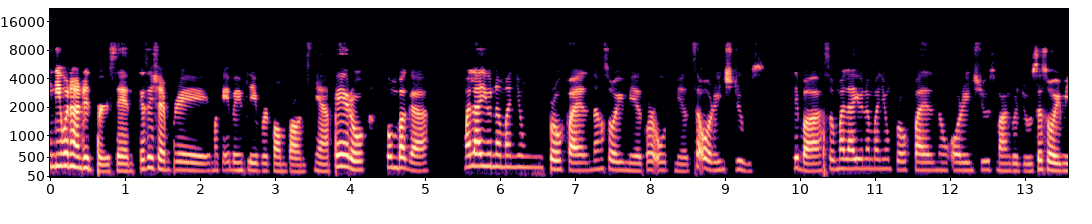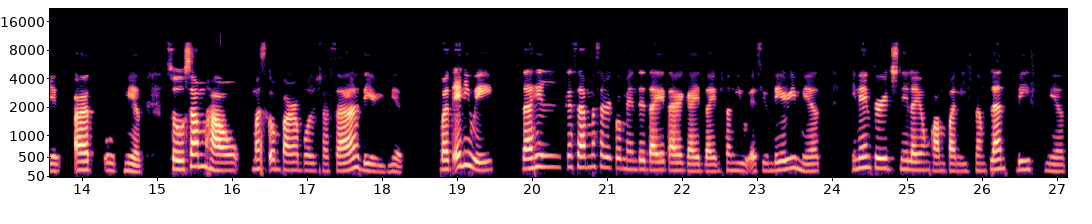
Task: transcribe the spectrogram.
Hindi 100% kasi syempre magkaiba yung flavor compounds niya. Pero, kumbaga, malayo naman yung profile ng soy milk or oat milk sa orange juice. 'Di ba? So malayo naman yung profile ng orange juice, mango juice sa soy milk at oat milk. So somehow mas comparable siya sa dairy milk. But anyway, dahil kasama sa recommended dietary guidelines ng US yung dairy milk, in-encourage nila yung companies ng plant-based milk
